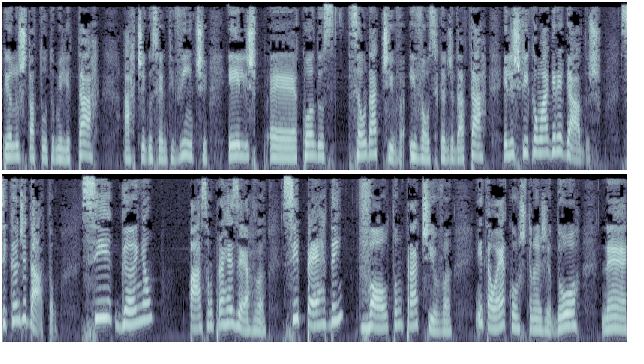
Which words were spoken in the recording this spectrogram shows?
pelo Estatuto Militar, artigo 120, eles, é, quando são da ativa e vão se candidatar, eles ficam agregados. Se candidatam. Se ganham, passam para reserva. Se perdem, voltam para ativa. Então é constrangedor, né?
